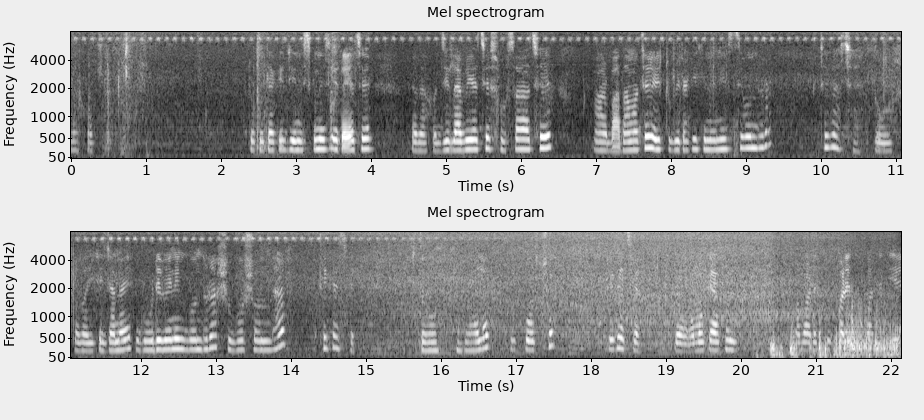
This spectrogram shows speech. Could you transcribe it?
দেখো টুকিটাকি জিনিস কিনেছি, এটাই আছে দেখো, জিলাপি আছে, শসা আছে, আর বাদাম আছে, এই টুপিটাকে কিনে নিয়ে এসেছি বন্ধুরা, ঠিক আছে? তো সবাইকে জানাই গুড ইভিনিং বন্ধুরা, শুভ সন্ধ্যা, ঠিক আছে? তো বলো, কী করছ? ঠিক আছে? তো আমাকে এখন আবার একটু ঘরে ধোপাতে দিয়ে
